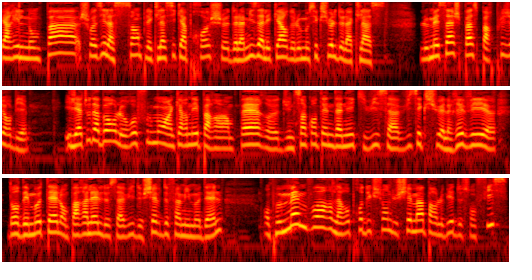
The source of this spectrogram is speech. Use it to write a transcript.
car ils n'ont pas choisi la simple et classique approche de la mise à l'écart de l'homosexuel de la classe. Le message passe par plusieurs biais. Il y a tout d'abord le refoulement incarné par un père euh, d'une cinquantaine d'années qui vit sa vie sexuelle rêvée euh, dans des motels en parallèle de sa vie de chef de famille modèle. On peut même voir la reproduction du schéma par le biais de son fils,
